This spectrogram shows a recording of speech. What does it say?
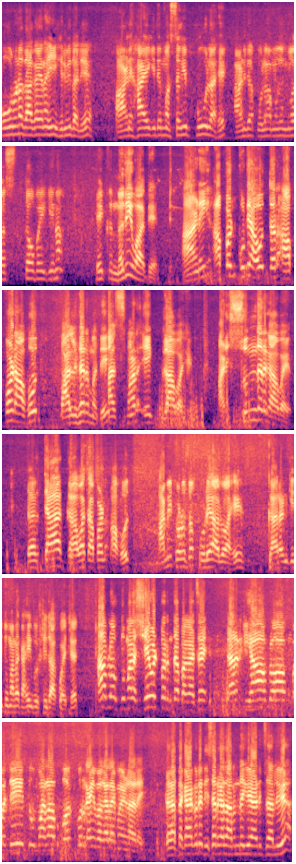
पूर्ण जागा ना ही हिरवी झाली आहे. आणि हा एक इथे मस्तपैकी पूल आहे. आणि त्या पुलामधून मस्तपैकी ना एक नदी वाहते आणि आपण कुठे आहोत? तर आपण आहोत पालघरमध्ये. आसमाड एक गाव आहे. आणि सुंदर गाव आहे. तर त्या गावात आपण आहोत. आम्ही थोडंसं पुढे आलो आहे. कारण की तुम्हाला काही गोष्टी दाखवायच्या आहेत. हा ब्लॉग तुम्हाला शेवटपर्यंत बघायचा आहे. कारण की ह्या ब्लॉगमध्ये तुम्हाला भरपूर काही बघायला मिळणार आहे. तर आता काय करूया? निसर्गात आनंद घेऊया आणि चालूया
